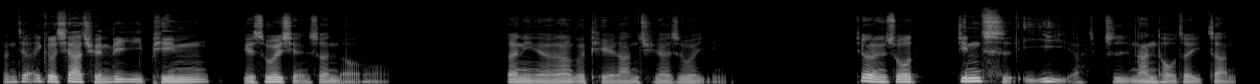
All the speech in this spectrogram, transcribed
人家一个下全力一拼，也是会险胜的哦，在你的那个铁栏区还是会赢。就有人说，经此一役啊，就是南投这一战，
